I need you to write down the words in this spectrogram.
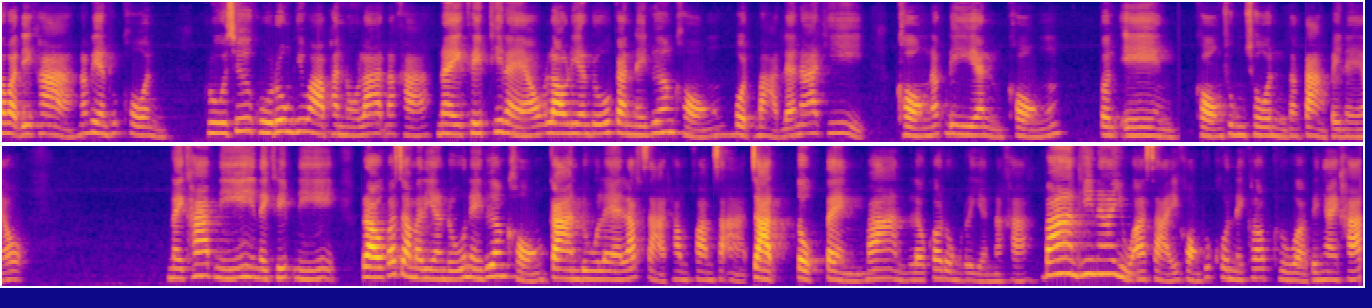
สวัสดีค่ะ นักเรียนทุกคน ครูชื่อครูรุ่งทิวาพันโนราชนะคะ ในคลิปที่แล้วเราเรียนรู้กันในเรื่องของบทบาทและหน้าที่ของนักเรียนของตนเองของชุมชนต่างๆ ไปแล้ว ในคาบนี้ในคลิปนี้เราก็จะมาเรียนรู้ในเรื่องของการดูแลรักษาทำความสะอาด จัดตกแต่งบ้านแล้วก็โรงเรียนนะคะ บ้านที่น่าอยู่อาศัยของทุกคนในครอบครัวเป็นไงคะ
